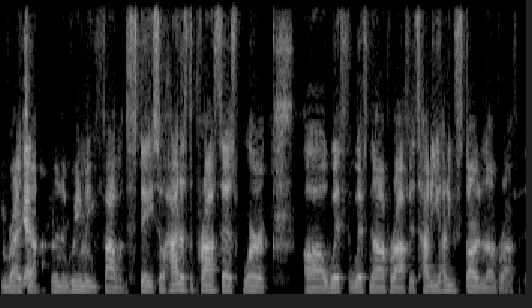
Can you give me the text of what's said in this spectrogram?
you write yep. your operating agreement, you file with the state. So how does the process work uh, with with nonprofits? How do you how do you start a nonprofit?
